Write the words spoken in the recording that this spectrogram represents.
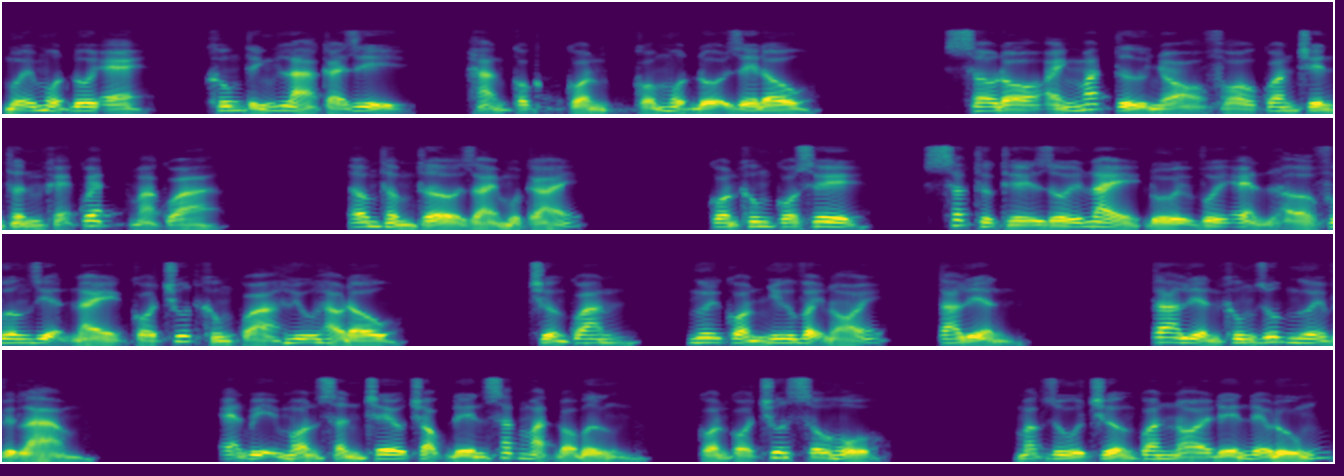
mới một đôi e, không tính là cái gì, hẳn có còn có một đội dê đâu. Sau đó ánh mắt từ nhỏ phó quan trên thân khẽ quét mà qua. Âm thầm thở dài một cái. Còn không có C, sắc thực thế giới này đối với ẻn ở phương diện này có chút không quá hữu hảo đâu. Trường quan, ngươi còn như vậy nói, ta liền. Ta liền không giúp ngươi việc làm. ẻn bị mòn sần treo chọc đến sắc mặt đỏ bừng, còn có chút xấu hổ. Mặc dù trưởng quan nói đến đều đúng,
